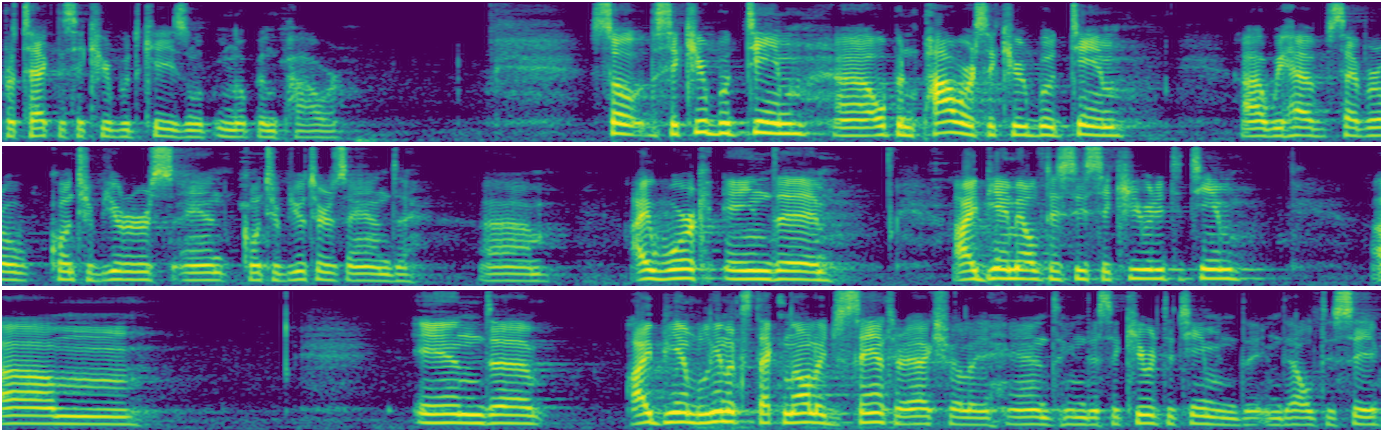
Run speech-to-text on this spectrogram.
protect the secure boot keys in, Open Power. So the secure boot team, uh, Open Power secure boot team, uh, we have several contributors and contributors and um, I work in the IBM LTC security team, um, and uh, IBM Linux Technology Center, actually, and in the security team in the, in the LTC.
